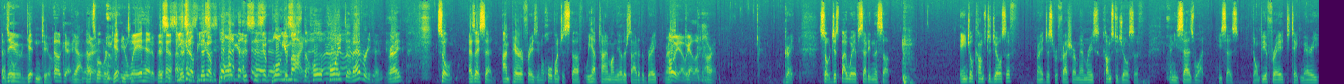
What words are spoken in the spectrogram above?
That's They- what we're getting to. Okay. Yeah, that's right. what we're getting You're to. way ahead of me. This is, this gonna- is- this gonna is- blow your- This is blow your this is mind. the whole point of everything, right? So, as I said, I'm paraphrasing a whole bunch of stuff. We have time on the other side of the break, right? Oh, yeah, we got a lot of time. All right. Great. So, just by way of setting this up, angel comes to Joseph, right? Just refresh our memories. Comes to Joseph, and he says what? He says, "Don't be afraid to take Mary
